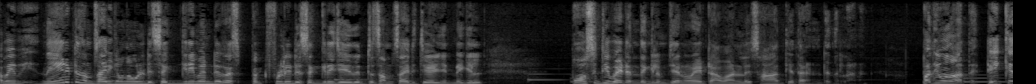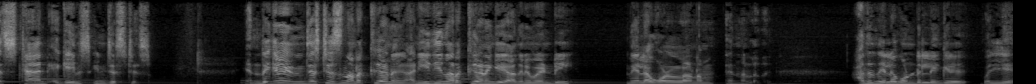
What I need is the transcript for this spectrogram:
അപ്പോൾ ഈ നേരിട്ട് സംസാരിക്കുമ്പോൾ നമ്മൾ ഡിസഗ്രിമെന്റ് റെസ്പെക്ട്ഫുള്ളി ഡിസഗ്രി ചെയ്തിട്ട് സംസാരിച്ച് കഴിഞ്ഞിട്ടുണ്ടെങ്കിൽ പോസിറ്റീവായിട്ട് എന്തെങ്കിലും ജനറേറ്റ് ആവാനുള്ള സാധ്യത ഉണ്ട് എന്നുള്ളതാണ്. പതിമൂന്നാമത്തെ take a stand against injustice എന്തെങ്കിലും ഇൻജസ്റ്റിസ് നടക്കുകയാണ് അനീതി നടക്കുകയാണെങ്കിൽ അതിനുവേണ്ടി നിലകൊള്ളണം എന്നുള്ളത്. അത് നിലകൊണ്ടില്ലെങ്കിൽ വലിയ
